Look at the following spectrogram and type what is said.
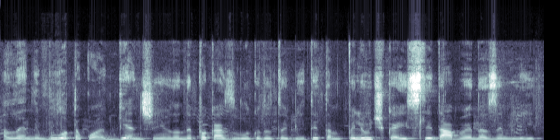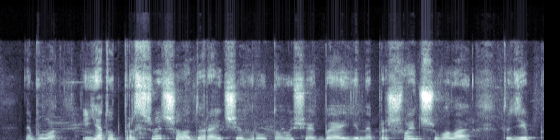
Але не було такого Геншині, воно не показувало, куди тобі йти, там пилючка і слідами на землі. Не було. І я тут пришвидшила, до речі, гру, тому що якби я її не пришвидшувала, тоді б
